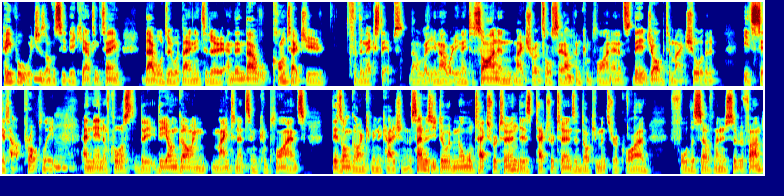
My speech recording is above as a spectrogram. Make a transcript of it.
people, which is obviously the accounting team. They will do what they need to do, and then they'll contact you for the next steps. They'll let you know what you need to sign and make sure it's all set up and compliant. And it's their job to make sure that it is set up properly. Mm. And then, of course, the the ongoing maintenance and compliance. There's ongoing communication. The same as you do a normal tax return. There's tax returns and documents required for the self-managed super fund.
